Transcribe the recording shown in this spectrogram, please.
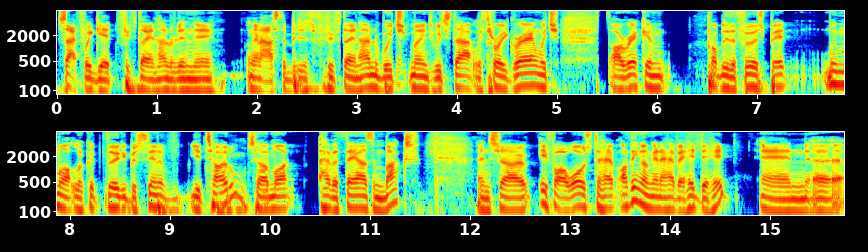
say if we get fifteen hundred in there. I'm going to ask the business for fifteen hundred, which means we'd start with three grand, which I reckon probably the first bet we might look at thirty percent of your total. So I might have a thousand bucks, and so if I was to have, I think I'm going to have a head to head. And uh,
